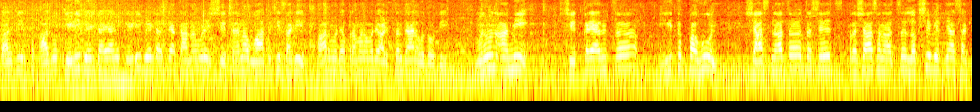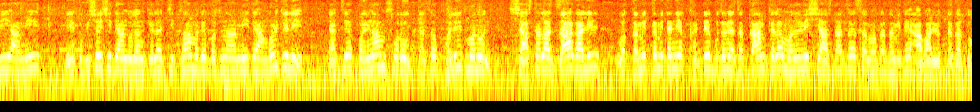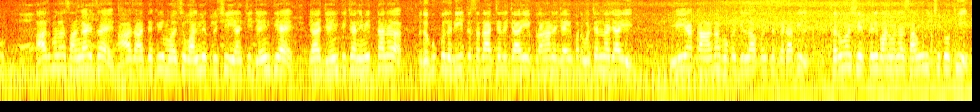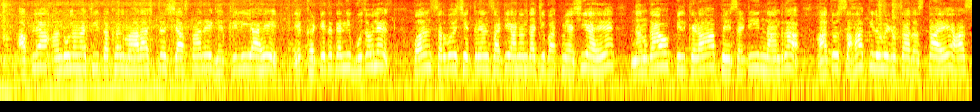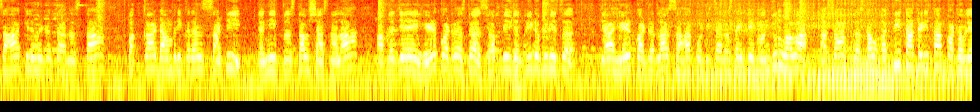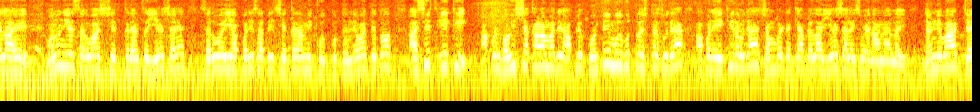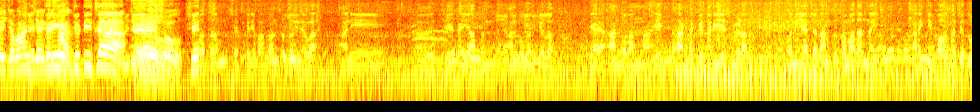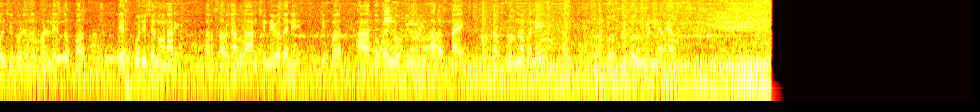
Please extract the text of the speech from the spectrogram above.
कारण की हा जो केळी बेल्ट आहे आणि केळी बेल्ट असल्या कारणामुळे शेतकऱ्यांना वाहतुकीसाठी फार मोठ्या प्रमाणामध्ये अडचण तयार होत होती. म्हणून आम्ही शेतकऱ्यांचं हित पाहून शासनाचं तसेच प्रशासनाचं लक्ष वेधण्यासाठी आम्ही एक विशेष इथे आंदोलन केलं. चिखलामध्ये बसून आम्ही ते आंघोळ केली. त्याचे परिणाम स्वरूप त्याचं फलित म्हणून शासनाला जाग आली व कमीत कमी त्यांनी एक खड्डे बुजवण्याचं काम केलं म्हणून मी शासनाचं सर्वप्रथम इथे आभार व्यक्त करतो. आज मला सांगायचं आहे आज आद्यकी महर्षी वाल्मिक ऋषी यांची जयंती आहे. या जयंतीच्या निमित्तानं रघुकुल रीत सदाचल जाई प्राण जाई पर वचन जाई. मी या काळदा भोकर जिल्हा परिषद गटातील सर्व शेतकरी बांधवांना सांगू इच्छितो की आपल्या आंदोलनाची दखल महाराष्ट्र शासनाने घेतलेली आहे. हे खड्डे तर त्यांनी बुजवलेच पण सर्व शेतकऱ्यांसाठी आनंदाची बातमी अशी आहे नंदगाव पिलखेडा फेसटी नांद्रा हा जो सहा किलोमीटरचा रस्ता आहे हा सहा किलोमीटरचा रस्ता पक्का डांबरीकरणसाठी त्यांनी प्रस्ताव शासनाला. आपलं जे हेडक्वार्टर असतं सब डिव्हिजन पीडब्ल्यूडीचं त्या हेडक्वार्टरला सहा कोटीचा रस्ता इथे मंजूर व्हावा असा प्रस्ताव अति तातडीचा पाठवलेला आहे. म्हणून हे सर्व शेतकऱ्यांचं यश आहे. सर्व या परिसरातील शेतकऱ्यांना मी खूप खूप धन्यवाद देतो. अशीच एकी आपण भविष्य काळामध्ये आपले कोणतेही मूलभूत प्रश्न असू द्या आपण एकी राहू द्या. शंभर टक्के आपल्याला यश आल्याशिवाय राहणार नाही. धन्यवाद. जय जवान जय एकजुटीचा. जय असो. शेतकरी बांधवांचं धन्यवाद. आणि जे काही आपण आंदोलन केलं त्या आंदोलनांना एक दहा टक्के तरी यश मिळालं. पण याच्यात आमचं समाधान नाही. कारण की पावसाचे दोन शितोडे जर पडले तर परत तेच पोझिशन होणार आहे. तर सरकारला आमची निवेदन आहे की परत हा जो काही नऊ किलोमीटरचा रस्ता आहे तर पूर्णपणे दुरुस्ती करून मिळण्यात यावं.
